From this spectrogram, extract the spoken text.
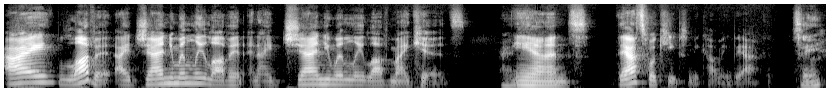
i love it i genuinely love it and i genuinely love my kids Right. and that's what keeps me coming back See?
